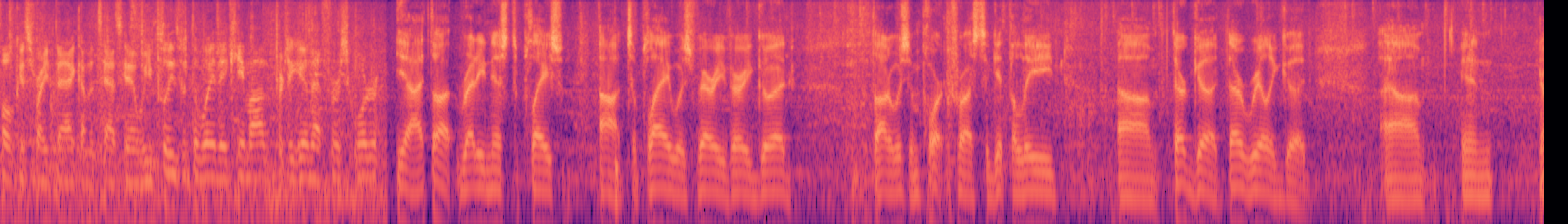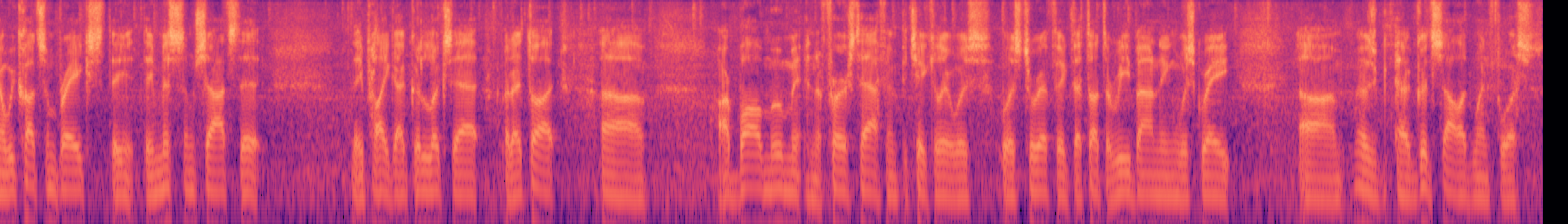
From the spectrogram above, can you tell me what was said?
focus right back on the task. And were you pleased with the way they came out, particularly in that first quarter? Yeah, I thought readiness to play uh, to play was very, very good. Thought it was important for us to get the lead. Um, they're good. They're really good. Um, and you know, we caught some breaks. They they missed some shots that they probably got good looks at. But I thought uh, our ball movement in the first half, in particular, was was terrific. I thought the rebounding was great um, it was a good, solid win for us.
